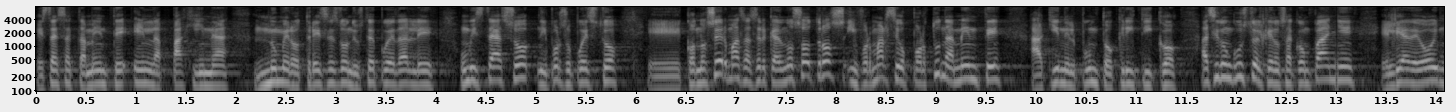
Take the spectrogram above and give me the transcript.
está exactamente en la página número 3, es donde usted puede darle un vistazo y por supuesto eh, conocer más acerca de nosotros, informarse oportunamente aquí en el punto crítico. Ha sido un gusto el que nos acompañe el día de hoy. порой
